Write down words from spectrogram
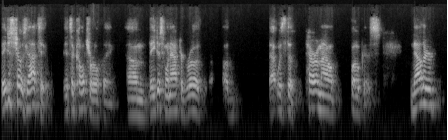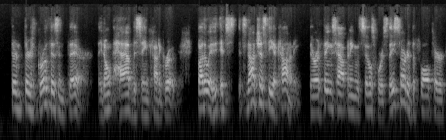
They just chose not to. It's a cultural thing. Um, they just went after growth. Uh, that was the paramount focus. Now their their their growth isn't there. They don't have the same kind of growth. By the way, it's it's not just the economy. There are things happening with Salesforce. They started to falter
